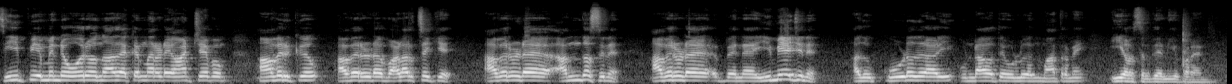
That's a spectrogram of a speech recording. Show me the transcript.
സി പി എമ്മിന്റെ ഓരോ നേതാക്കന്മാരുടെ ആക്ഷേപം അവർക്ക് അവരുടെ വളർച്ചയ്ക്ക് അവരുടെ അന്തസ്സിന് അവരുടെ പിന്നെ ഇമേജിന് അത് കൂടുതലായി ഉണ്ടാകത്തേ ഉള്ളൂ എന്ന് മാത്രമേ ഈ അവസരത്തിൽ എനിക്ക് പറയാനുള്ളൂ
